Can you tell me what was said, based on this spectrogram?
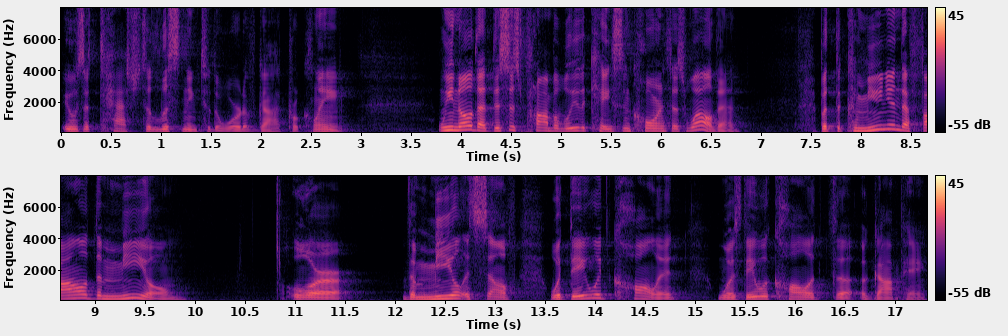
It was attached to listening to the Word of God proclaimed. We know that this is probably the case in Corinth as well, then. But the communion that followed the meal, or the meal itself, what they would call it was they would call it the agape.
